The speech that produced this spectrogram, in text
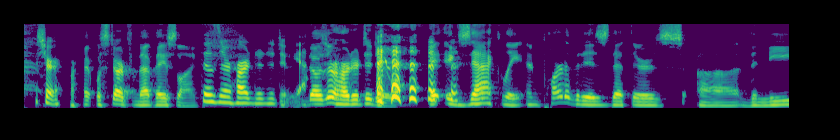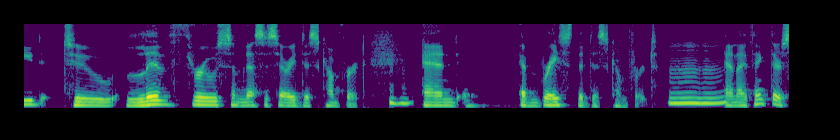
Sure. All right, we'll start from that baseline. Those are harder to do. Yeah. Those are harder to do. Exactly. And part of it is that there's uh, the need to live through some necessary discomfort Mhm. and embrace the discomfort. hmm And I think there's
